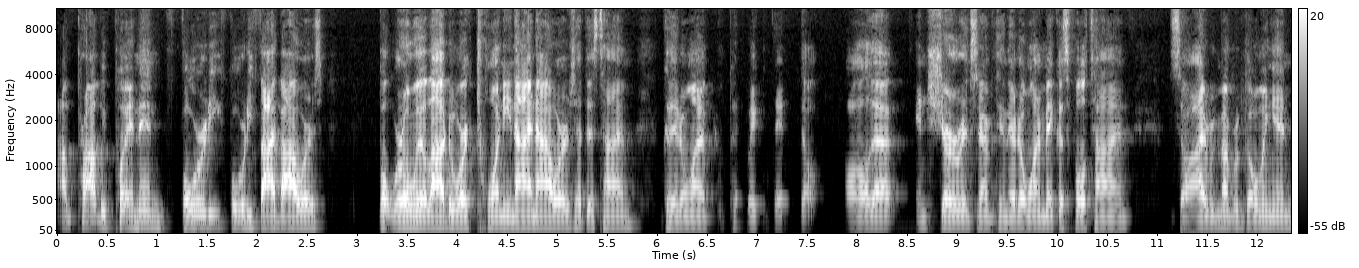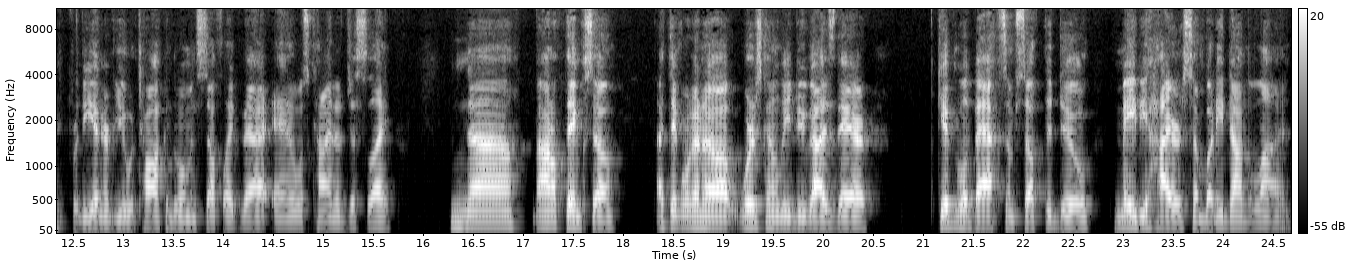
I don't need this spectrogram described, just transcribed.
I'm probably putting in 40, 45 hours, but we're only allowed to work 29 hours at this time because they don't want to like they, all that insurance and everything. They don't want to make us full time. So I remember going in for the interview and talking to them and stuff like that, and it was kind of just like, no, I don't think so. I think we're gonna we're just gonna leave you guys there, give back some stuff to do, maybe hire somebody down the line.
